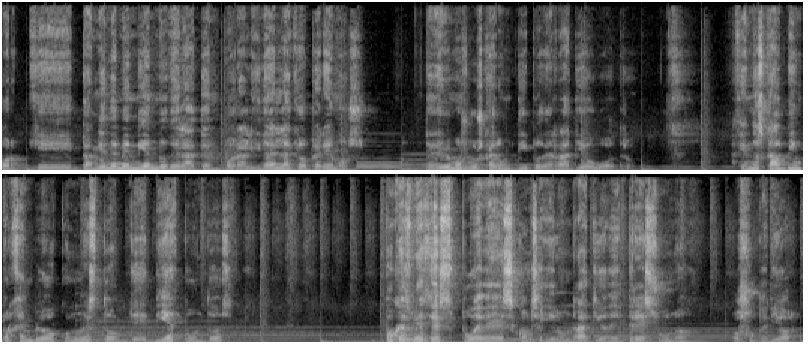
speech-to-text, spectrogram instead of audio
Porque también dependiendo de la temporalidad en la que operemos, debemos buscar un tipo de ratio u otro. Haciendo scalping, por ejemplo, con un stop de 10 puntos, pocas veces puedes conseguir un ratio de 3-1 o superior.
